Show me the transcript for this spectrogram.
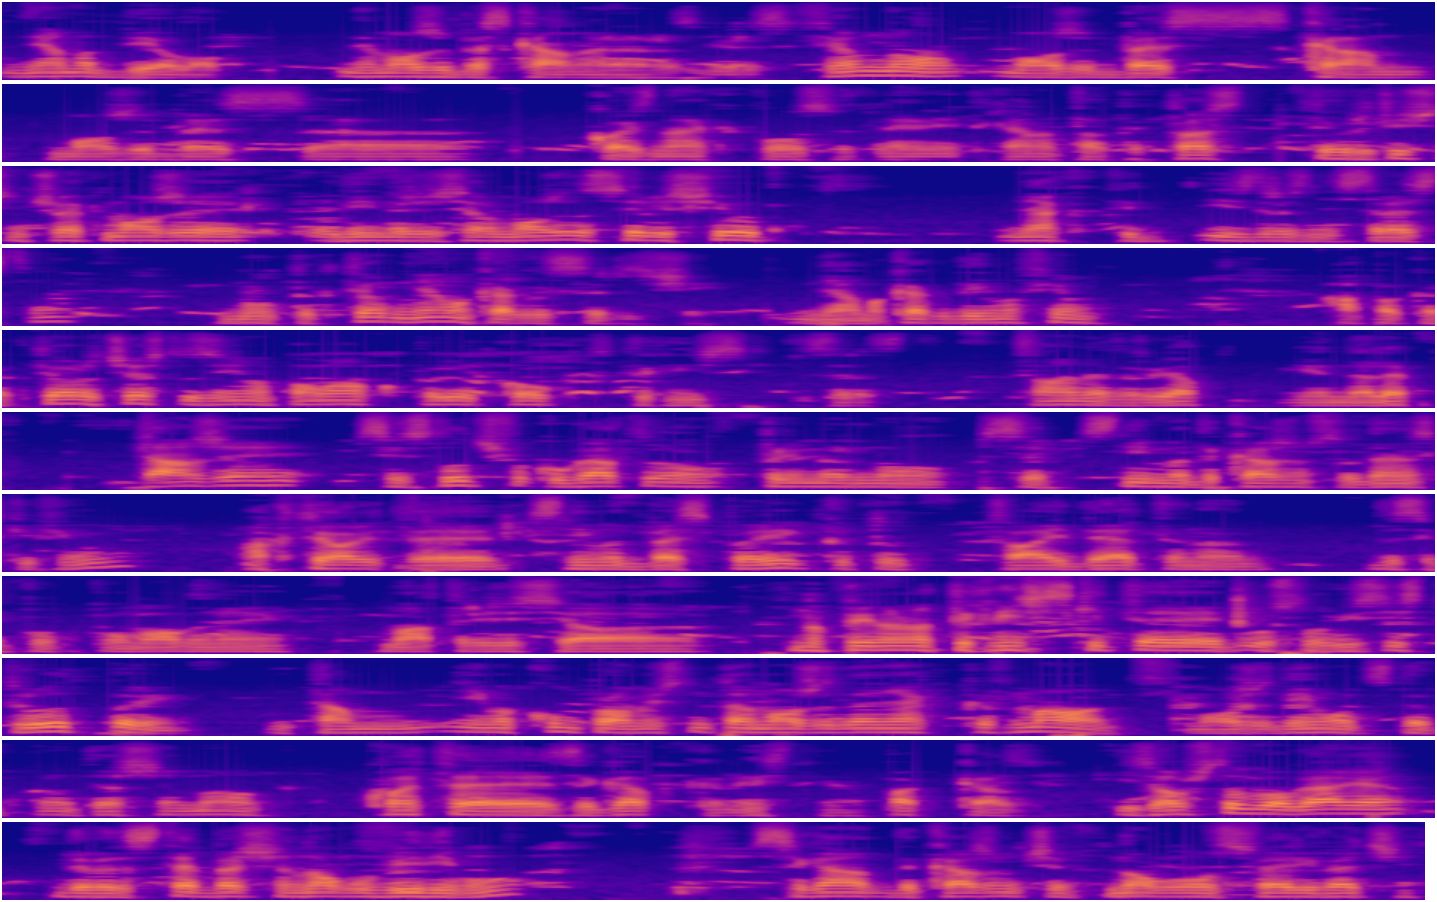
нямат диалог. Не може без камера, разбира се. Филм, но може без кран, може без а, кой знае какво осветление и така нататък. Тоест, теоретично човек може, един режисьор може да се лиши от някакви изразни средства, но от актьор няма как да се реши. Няма как да има филм. А пък актьора често взима по-малко пари, отколкото техническите средства. Това е невероятно и е нелепо. Даже се случва, когато, примерно, се снима, да кажем, студентски филм, актьорите снимат без пари, като това е идеята на да се помогне млад режисьор. Но, примерно, техническите услуги си струват пари. И там има компромис, но той може да е някакъв малък. Може да има отстъпка, но тя ще е малка. Което е загадка, наистина, пак казвам. Изобщо в България 90-те беше много видимо. Сега да кажем, че в много сфери вече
